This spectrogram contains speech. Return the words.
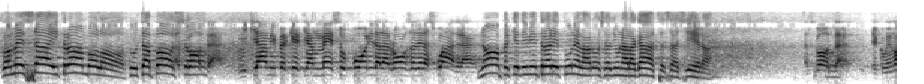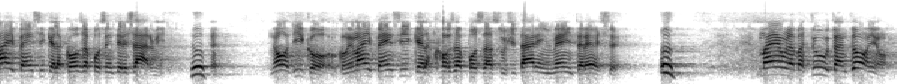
Come stai, Trombolo? Tutto a posto? Ascolta, mi chiami perché ti hanno messo fuori dalla rosa della squadra? No, perché devi entrare tu nella rosa di una ragazza stasera. Ascolta, e come mai pensi che la cosa possa interessarmi? Uh. No, dico, come mai pensi che la cosa possa suscitare in me interesse? Uh. Ma è una battuta, Antonio.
